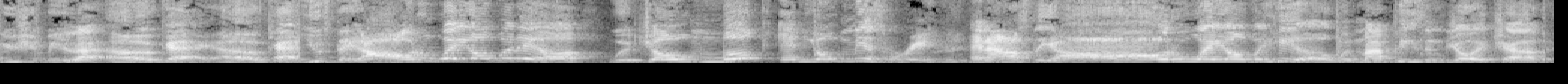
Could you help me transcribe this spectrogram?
You should be like, okay, okay. You stay all the way over there with your muck and your misery, you and. I'll stay all the way over here with my peace and joy, child.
